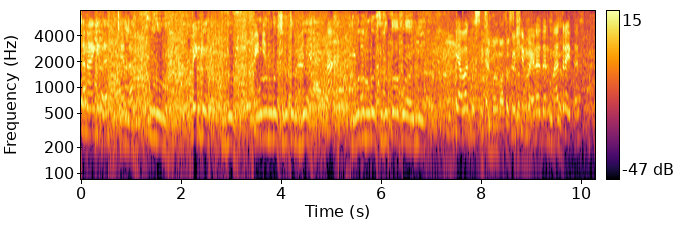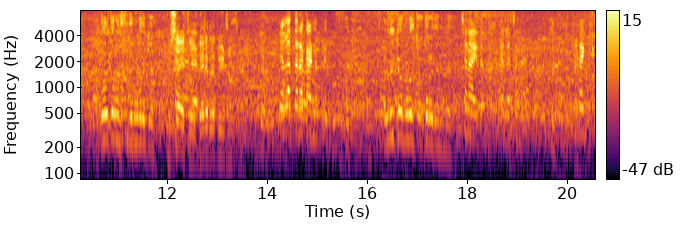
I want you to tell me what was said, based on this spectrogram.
ಚೆನ್ನಾಗಿದೆ ಎಲ್ಲ? ಊರೂರು ಬೆಂಗಳೂರು. ಬೆಂಗಳೂರು? ಹೋಗಿ ನೋಡೋಕೆ ಸಿಗುತ್ತಾ ನಿಮಗೆ? ಹೋಗಿ ನೋಡೋಕೆ ಸಿಗುತ್ತಾ ಇಲ್ಲಿ? ಯಾವಾಗ ಸಿಗುತ್ತೆ ಕೃಷಿ ಮೇಳದಲ್ಲಿ ಮಾತ್ರ ಐತೆ. ಯಾವ ಥರ ಅನಿಸ್ತಿದೆ ನೋಡೋದಕ್ಕೆ? ಖುಷಿ ಆಯ್ತು ಬೇರೆ ಬೇರೆ ಬ್ರೀಡ್ಸ್ ನೋಡ್ತೀನಿ. ಎಲ್ಲ ತರ ಕಾಣುತ್ತೆ. ಹಳ್ಳಿ ಕಾರ್ ನೋಡೋದಕ್ಕೆ ಯಾವ ಥರ ಇದೆ ನಿಮಗೆ? ಚೆನ್ನಾಗಿದೆ ಎಲ್ಲ ಚೆನ್ನಾಗಿದೆ. ಥ್ಯಾಂಕ್ ಯು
